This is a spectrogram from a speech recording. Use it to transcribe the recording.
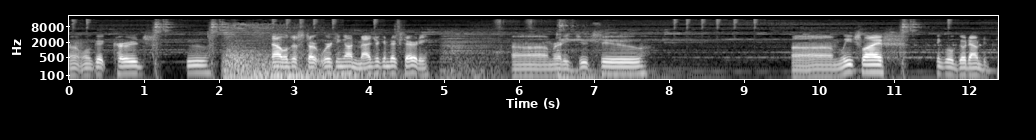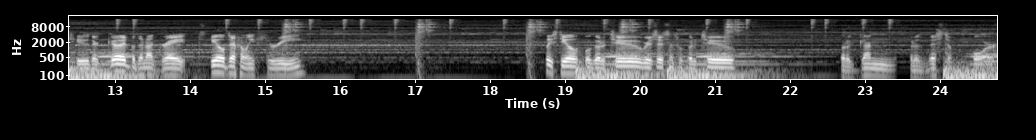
Uh, we'll get courage too. Now we'll just start working on magic and dexterity. Um, ready jutsu. Um, leech life. I think we'll go down to two. They're good, but they're not great. Steel, definitely three. Please steel, we'll go to two. Resistance, we'll go to two. Go to gun, go to this to four.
